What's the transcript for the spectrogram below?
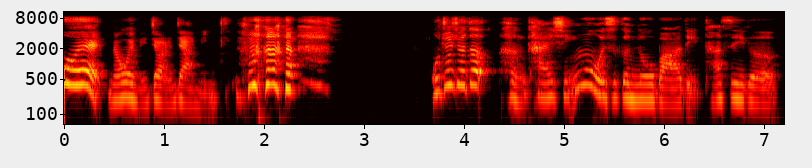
我哎？那我也没叫人家的名字，我就觉得很开心，因为我是个 nobody，他是一个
